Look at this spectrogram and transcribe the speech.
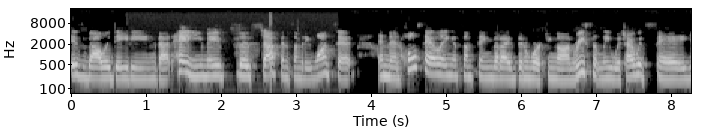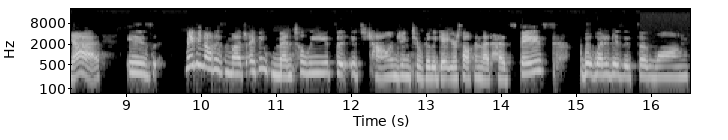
is validating that, hey, you made this stuff and somebody wants it. And then wholesaling is something that I've been working on recently, which I would say, yeah, is maybe not as much. I think mentally it's a, it's challenging to really get yourself in that headspace. But what it is, it's a long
